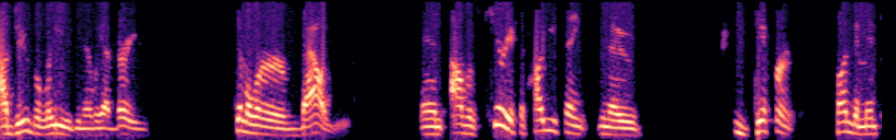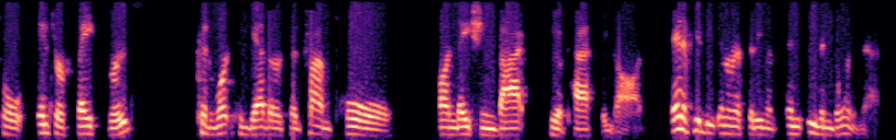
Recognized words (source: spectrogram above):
I do believe, you know, we have very similar values. And I was curious of how you think, you know, different fundamental interfaith groups could work together to try and pull our nation back to a path to God. And if you'd be interested even in even doing that.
